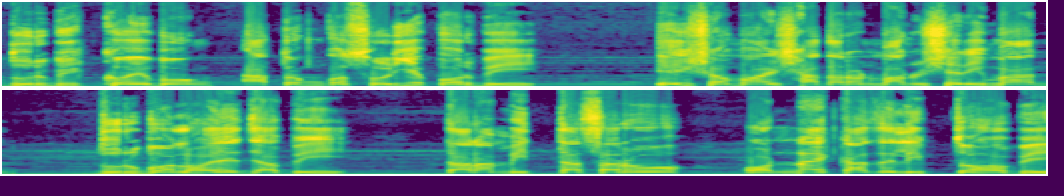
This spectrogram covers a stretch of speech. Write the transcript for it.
দুর্ভিক্ষ এবং আতঙ্ক ছড়িয়ে পড়বে। এই সময় সাধারণ মানুষের ইমান দুর্বল হয়ে যাবে। তারা মিথ্যাচার ও অন্যায় কাজে লিপ্ত হবে।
